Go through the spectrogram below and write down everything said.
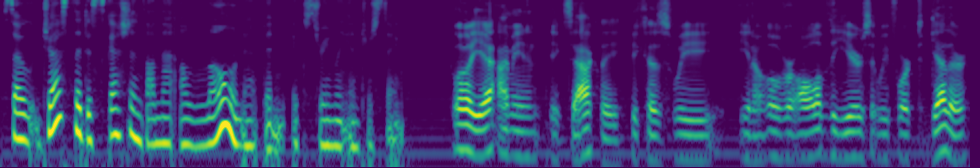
So just the discussions on that alone have been extremely interesting. Well, yeah, I mean, exactly, because we, you know, over all of the years that we've worked together,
